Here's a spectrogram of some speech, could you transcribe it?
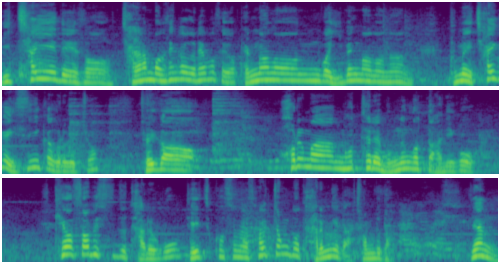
이 차이에 대해서 잘 한번 생각을 해보세요. 100만 원과 200만 원은 분명히 차이가 있으니까 그러겠죠. 저희가 허름한 호텔에 묵는 것도 아니고 케어 서비스도 다르고 데이트 코스나 설정도 다릅니다. 전부 다. 그냥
